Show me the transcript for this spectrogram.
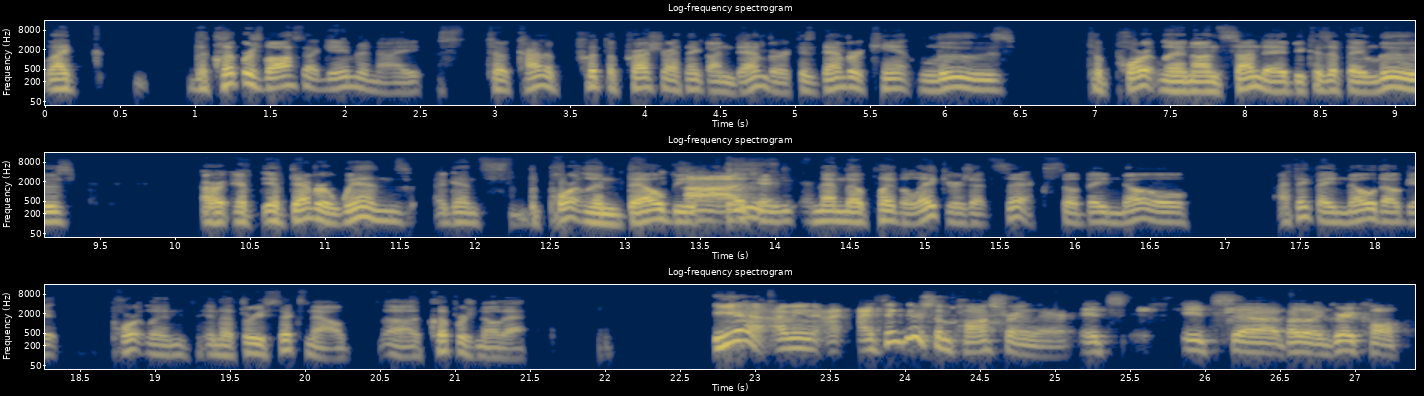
Like the Clippers lost that game tonight to kind of put the pressure, I think, on Denver because Denver can't lose to Portland on Sunday because if they lose, or if if Denver wins against the Portland, they'll be ah, okay. and then they'll play the Lakers at six. So they know, I think they know they'll get Portland in the three six now. Uh, Clippers know that. Yeah, I mean, I, I think there's some posturing there. It's it's uh, by the way, great call.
